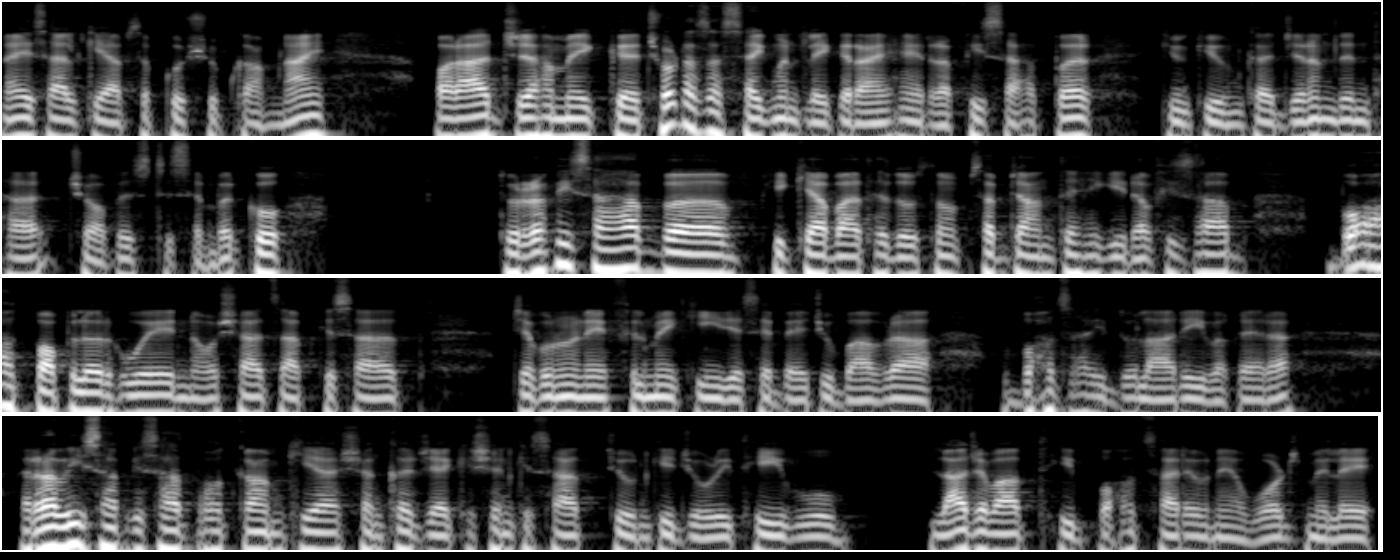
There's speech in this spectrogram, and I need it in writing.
नए साल की आप सबको शुभकामनाएँ। और आज हम एक छोटा सा सेगमेंट लेकर आए हैं रफ़ी साहब पर, क्योंकि उनका जन्मदिन था 24 दिसंबर को। तो रफ़ी साहब की क्या बात है दोस्तों? आप सब जानते हैं कि रफ़ी साहब बहुत पॉपुलर हुए, नौशाद साहब के साथ, जब उन्होंने फ़िल्में की, जैसे बैजू बावरा, बहुत सारी दुलारी वगैरह। रवि साहब के साथ बहुत काम किया, शंकर जयकिशन के साथ जो उनकी जोड़ी थी, वो लाजवाब थी, बहुत सारे उन्हें अवार्ड्स मिले।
